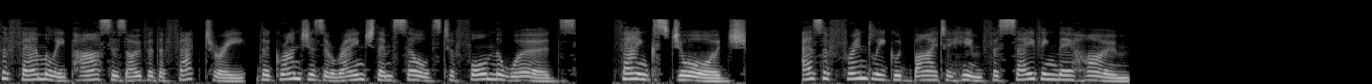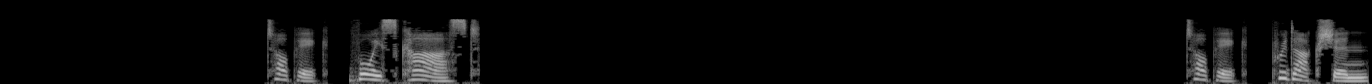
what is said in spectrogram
the family passes over the factory, the Grungers arrange themselves to form the words, "'Thanks George' as a friendly goodbye to him for saving their home. Topic: Voice cast. Topic: Production.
